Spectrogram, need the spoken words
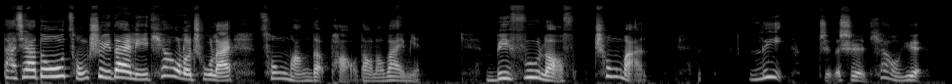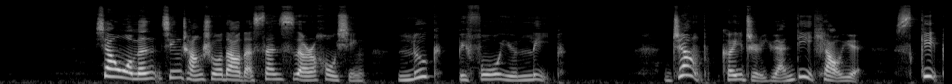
大家都从睡袋里跳了出来，匆忙地跑到了外面。Be full of 充满，leap 指的是跳跃。像我们经常说到的三思而后行，look before you leap。 Jump 可以指原地跳跃，skip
